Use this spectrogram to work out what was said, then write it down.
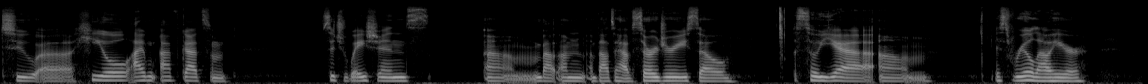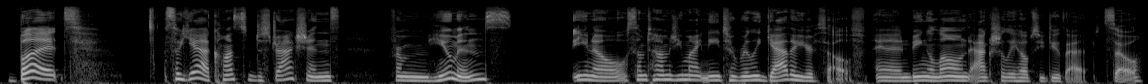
to uh, heal. I, I've got some situations um, about I'm about to have surgery, so so yeah, um, it's real out here. But so yeah, constant distractions from humans. You know, sometimes you might need to really gather yourself, and being alone actually helps you do that. So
